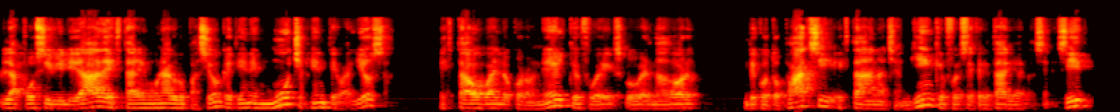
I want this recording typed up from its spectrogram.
la posibilidad de estar en una agrupación que tiene mucha gente valiosa. Está Osvaldo Coronel, que fue exgobernador de Cotopaxi, está Ana Changuín, que fue secretaria de la CENESID,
